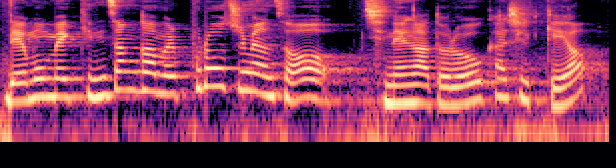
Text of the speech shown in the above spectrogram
내 몸의 긴장감을 풀어주면서 진행하도록 하실게요.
